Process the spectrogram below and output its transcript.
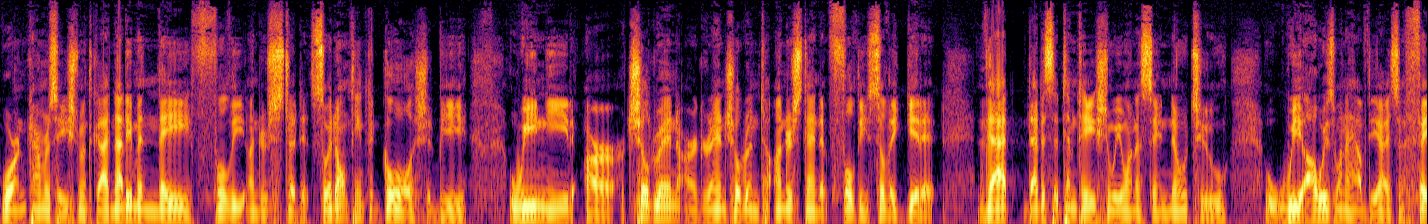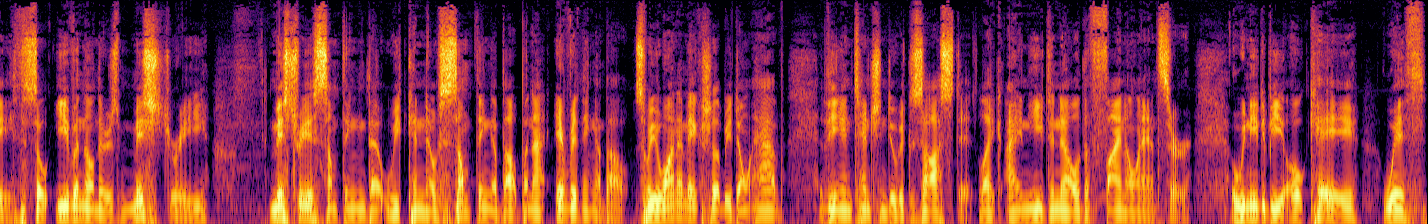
were in conversation with God. Not even they fully understood it. So I don't think the goal should be we need our, children, our grandchildren to understand it fully so they get it. That that is a temptation we want to say no to. We always want to have the eyes of faith. So even though there's mystery, Mystery is something that we can know something about, but not everything about. So we want to make sure that we don't have the intention to exhaust it. Like, I need to know the final answer. We need to be okay with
